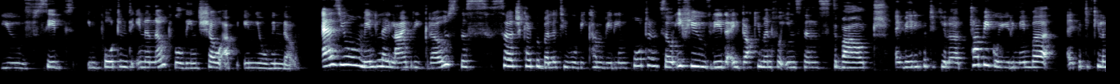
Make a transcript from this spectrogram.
you've said important in a note will then show up in your window. As your Mendeley library grows, this search capability will become very important. So if you've read a document, for instance, about a very particular topic or you remember a particular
